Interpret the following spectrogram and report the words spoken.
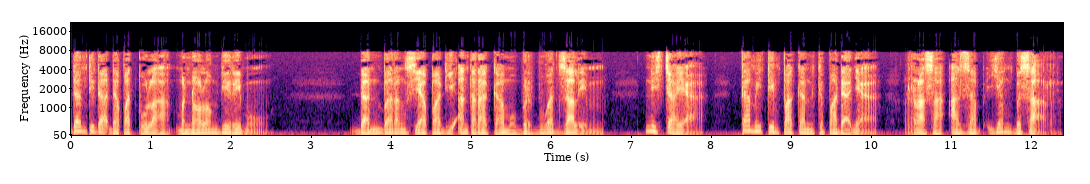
dan tidak dapat pula menolong dirimu. Dan barang siapa di antara kamu berbuat zalim, niscaya kami timpakan kepadanya rasa azab yang besar.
